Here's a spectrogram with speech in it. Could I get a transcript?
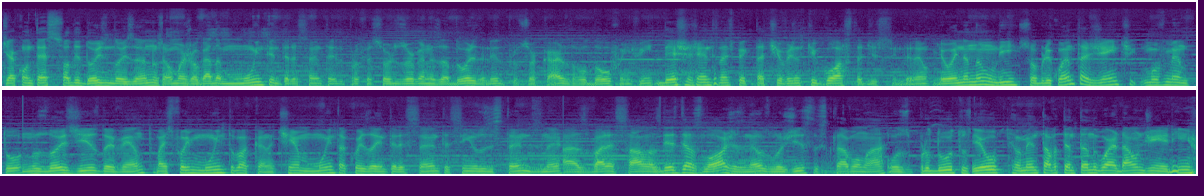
que acontece só de dois em dois anos, é uma jogada muito interessante aí do professor, dos organizadores ali, do professor Carlos, do Rodolfo, enfim. Deixa a gente na expectativa expectativa, gente que gosta disso, entendeu? Eu ainda não li sobre quanta gente movimentou nos dois dias do evento, mas foi muito bacana. Tinha muita coisa interessante, assim, os stands, né? As várias salas, desde as lojas, né? Os lojistas que estavam lá, os produtos. Eu realmente estava tentando guardar um dinheirinho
